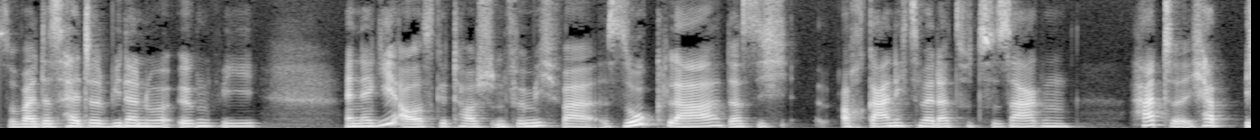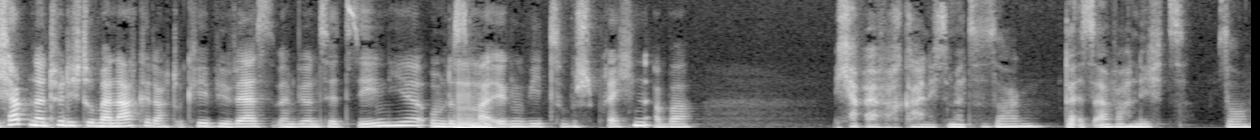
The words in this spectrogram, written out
So, weil das hätte wieder nur irgendwie Energie ausgetauscht. Und für mich war es so klar, dass ich auch gar nichts mehr dazu zu sagen hatte. Ich habe ich hab natürlich drüber nachgedacht, okay, wie wäre es, wenn wir uns jetzt sehen hier, um das mal irgendwie zu besprechen, aber ich habe einfach gar nichts mehr zu sagen. Da ist einfach nichts. So.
